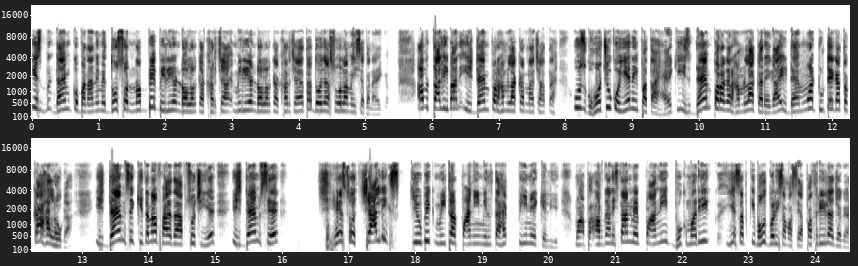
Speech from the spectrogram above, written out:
इस डैम को बनाने में दो सौ नब्बे बिलियन डॉलर का खर्चा, मिलियन डॉलर का खर्चा आया था, दो हज़ार सोलह में इसे बनाया गया। अब तालिबान इस डैम पर हमला करना चाहता है। उस घोंचू को यह नहीं पता है कि इस डैम पर अगर हमला करेगा, इस डैम वहाँ टूटेगा तो क्या हाल होगा? इस डैम से कितना फ़ायदा आप सोचिए, इस डैम से 640 क्यूबिक मीटर पानी मिलता है पीने के लिए। वहाँ पर अफ़गानिस्तान में पानी, भूखमरी, ये सब की बहुत बड़ी समस्या, पथरीला जगह।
